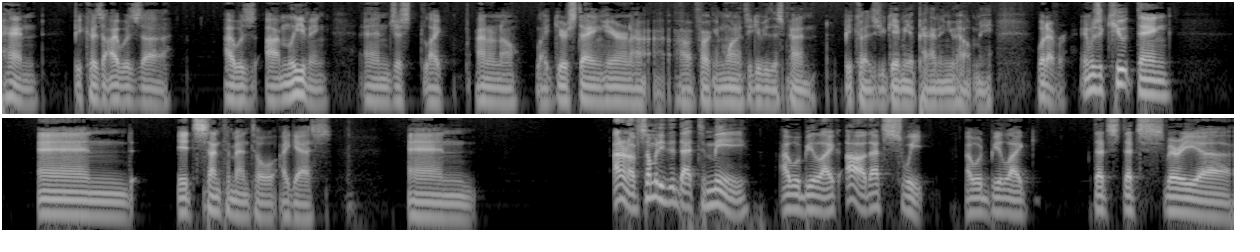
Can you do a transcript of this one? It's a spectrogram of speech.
pen because I was uh, I was I'm leaving, and just like I don't know, like you're staying here, and I, I fucking wanted to give you this pen because you gave me a pen and you helped me, whatever. It was a cute thing, and it's sentimental, I guess, and I don't know if somebody did that to me, I would be like, oh, that's sweet. I would be like, that's that's very uh,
